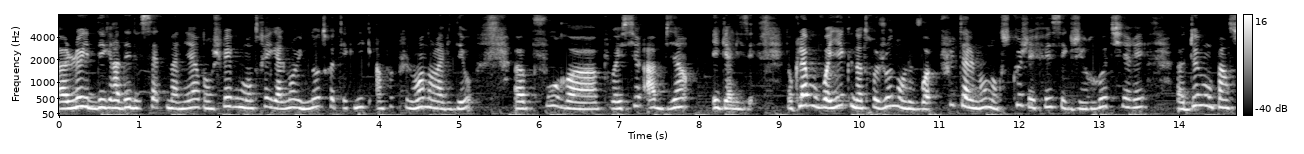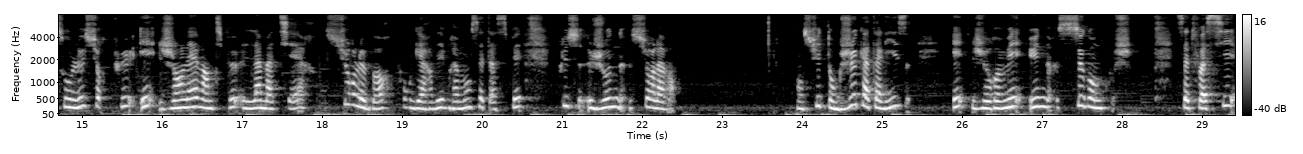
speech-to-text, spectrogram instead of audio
euh, le dégradé de cette manière. Donc je vais vous montrer également une autre technique un peu plus loin dans la vidéo euh, pour, pour réussir à bien Donc là, vous voyez que notre jaune, on le voit plus tellement. Donc ce que j'ai fait, c'est que j'ai retiré euh, de mon pinceau le surplus et j'enlève un petit peu la matière sur le bord pour garder vraiment cet aspect plus jaune sur l'avant. Ensuite, donc je catalyse et je remets une seconde couche. Cette fois-ci,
